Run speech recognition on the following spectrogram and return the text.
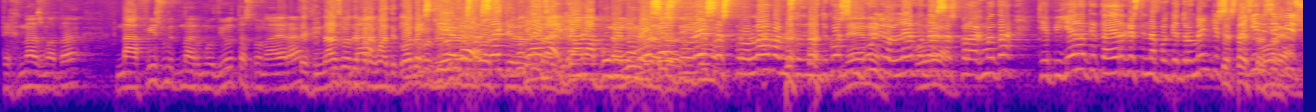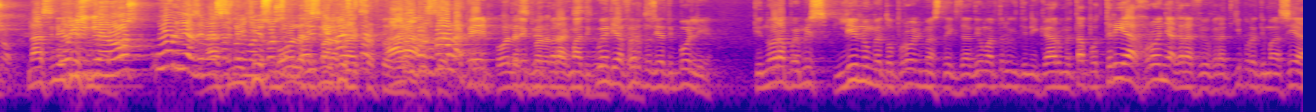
τεχνάσματα. Να αφήσουμε την αρμοδιότητα στον αέρα. Τεχνάσματα, να- πραγματικότητα που Εμείς, βιώνουμε κύριε στην Αναστασάκη, κύριε Για να- Αναστασάκη. για να πούμε Καλή νομικά Πόσες ότι- φορές σας προλάβαμε στο Δημοτικό Ναι, ναι. Συμβούλιο λέγοντας Ωραία. σας πράγματα και πηγαίνατε τα έργα στην αποκεντρωμένη και σας τα πέστε, γύρισε ωραία. πίσω. Να Ο συνεχίσουμε. Λιγερός ούριαζε Να μέσα στο Δημοτικό συνεχίσουμε. Συμβούλιο. Όλες τις και παρατάξεις μάλιστα αυτό. τον Άρα, προσβάλατε. περί, Όλες τις περί παρατάξεις, πραγματικού ναι. ενδιαφέροντος για την πόλη. Την ώρα που εμείς λύνουμε το πρόβλημα στην 62 Μαρτύρου και την Ικάρου, μετά από τρία χρόνια γραφειοκρατική προετοιμασία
